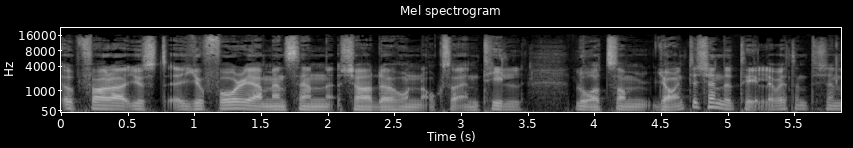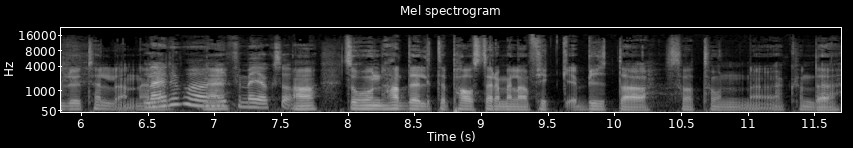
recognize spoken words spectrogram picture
uppföra just Euphoria, men sen körde hon också en till låt som jag inte kände till. Jag vet inte, kände du till den? Nej, eller? det var Nej. ny för mig också. Ja, så hon hade lite paus däremellan, fick byta så att hon eh, kunde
